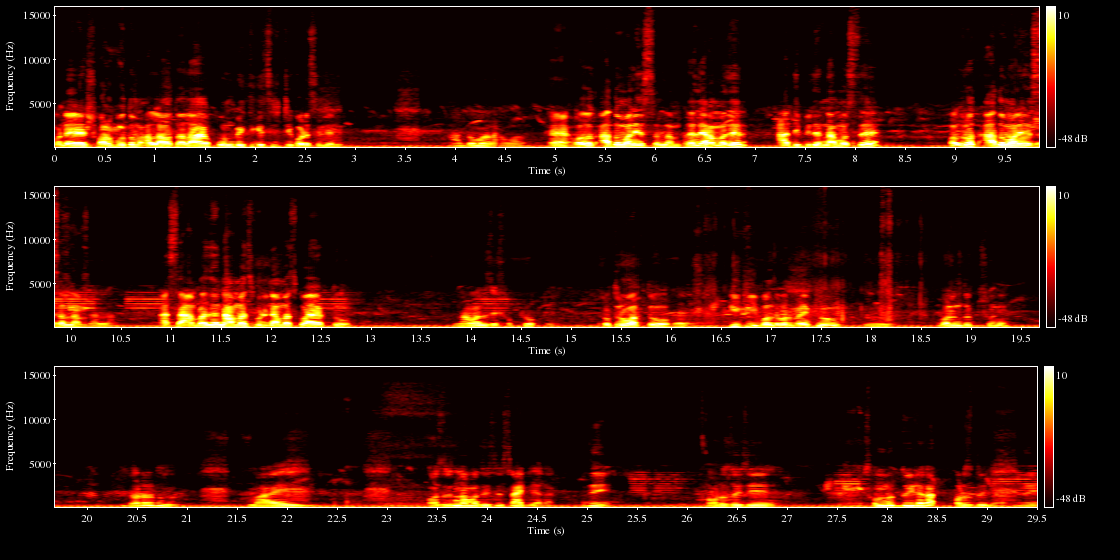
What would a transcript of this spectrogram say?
মানে সর্বপ্রথম আল্লাহ তালা কোন ব্যক্তিকে সৃষ্টি করেছিলেন? আদম আর হাওয়া। হ্যাঁ হজরত আদম আলী ইসলাম তাহলে আমাদের আদি পিতার নাম হচ্ছে হজরত আদম আলী ইসলাম সাল্লাম আচ্ছা আমরা যে নামাজ পড়ি নামাজ কয় একটু নামাজ হচ্ছে সত্তর অক্ট সতেরো ওয়াক্ত? হ্যাঁ। কি কি বলতে পারবেন একটু? বলেন তো একটু শুনি। ধরেন মা এই হজরের নামাজ হয়েছে চার টাকা জি। খরচ হয়েছে সন্ন্যত দুই টাকা খরচ দুই টাকা জি।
